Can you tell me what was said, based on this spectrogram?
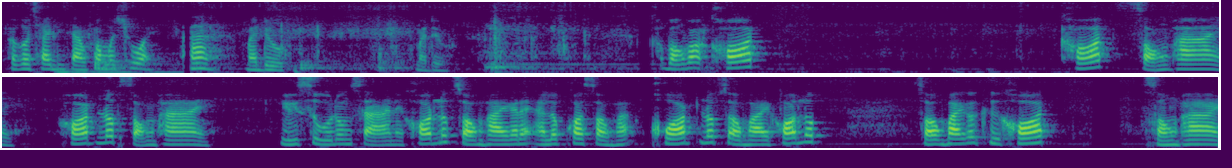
แล้วก็ใช้นิยามเข้ามาช่วยอะมาดู มาดู เขาบอกว่าคอสคอสสองพายคอสลบสองพายหรือศูนย์องศาเนี่ยคอสลบสองพายก็ได้อะลบคอสสองพายคอสลบสองพายคอสลบสองพายก็คือคอสสองพาย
